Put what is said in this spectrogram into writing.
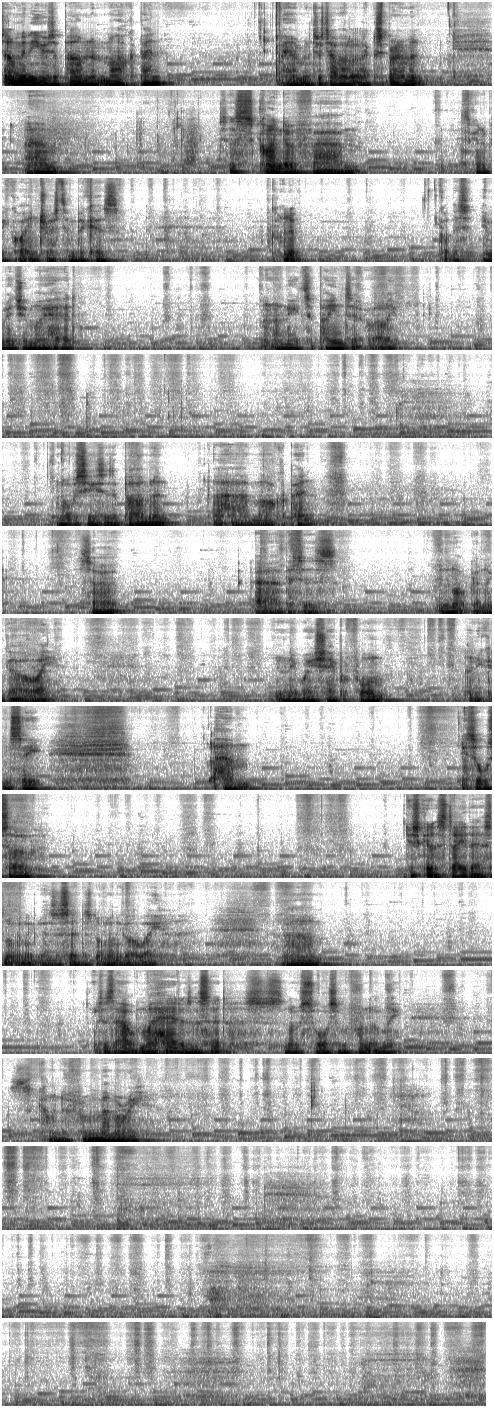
So I'm going to use a permanent marker pen. Um, just have a little experiment. Um, this is kind of um, it's going to be quite interesting because I've kind of got this image in my head and I need to paint it really. And obviously this is a permanent uh, marker pen. So uh, this is not going to go away in any way, shape or form. And you can see um, it's also just going to stay there. It's not going to, as I said, it's not going to go away. Um, this is out of my head, as I said. There's no source in front of me. Kind of from memory.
